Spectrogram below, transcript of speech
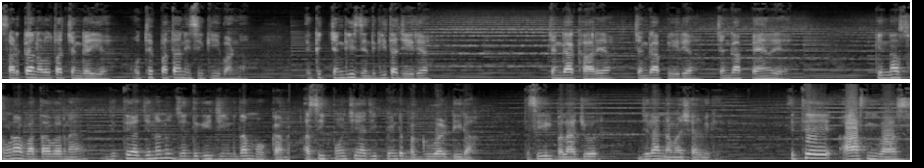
सड़का नालों तो चंगा ही है। ਉੱਥੇ ਪਤਾ ਨਹੀਂ ਸੀ ਕੀ ਬਣਨਾ। ਇੱਕ ਚੰਗੀ ਜ਼ਿੰਦਗੀ ਤਾਂ ਜੀ ਰਿਹਾ। ਚੰਗਾ ਖਾ ਰਿਹਾ, ਚੰਗਾ ਪੀ ਰਿਹਾ, ਚੰਗਾ ਪਹਿਨ ਰਿਹਾ। ਕਿੰਨਾ ਸੋਹਣਾ ਵਾਤਾਵਰਨ ਹੈ, ਜਿੱਥੇ ਅੱਜ ਇਹਨਾਂ ਨੂੰ ਜ਼ਿੰਦਗੀ ਜੀਣ ਦਾ ਮੌਕਾ ਮਿਲਿਆ। ਅਸੀਂ ਪਹੁੰਚੇ ਹਾਂ ਜੀ ਪਿੰਡ ਬੱਗੂਵਾਲ ਟੀਰਾ, ਤਹਿਸੀਲ ਬਲਾਚੌਰ, ਜ਼ਿਲ੍ਹਾ ਨਵਾਂਸ਼ਹਿਰ ਵਿਖੇ। ਇੱਥੇ ਆਸ ਨਿਵਾਸ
